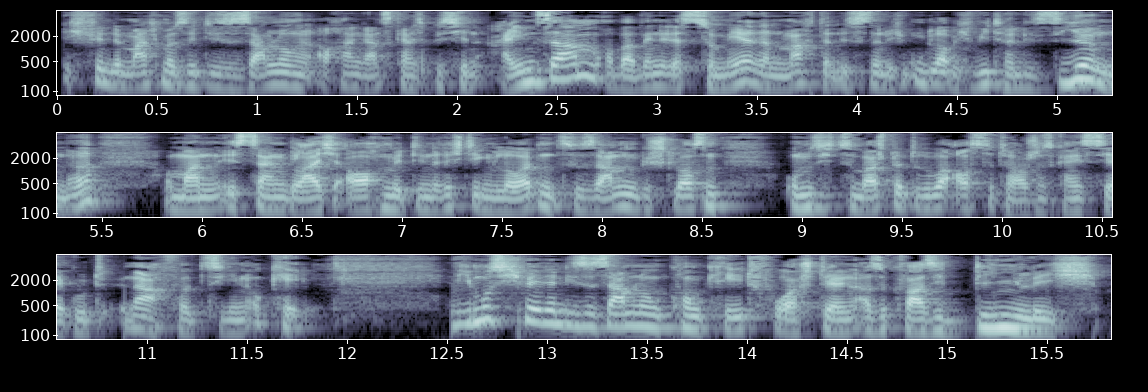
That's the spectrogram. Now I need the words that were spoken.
Ich finde, manchmal sind diese Sammlungen auch ein ganz kleines bisschen einsam, aber wenn ihr das zu mehreren macht, dann ist es natürlich unglaublich vitalisierend, ne? Und man ist dann gleich auch mit den richtigen Leuten zusammengeschlossen, um sich zum Beispiel darüber auszutauschen. Das kann ich sehr gut nachvollziehen. Okay. Wie muss ich mir denn diese Sammlung konkret vorstellen, also quasi dinglich?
